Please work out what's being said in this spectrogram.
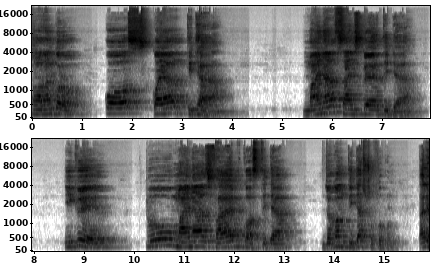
সমাধান করো cos square theta minus sine square theta equal to minus five cos theta যখন থিটা সূক্ষ্মকোণ। তাহলে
